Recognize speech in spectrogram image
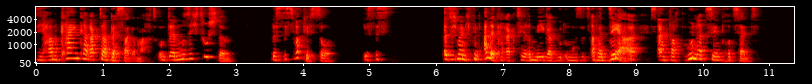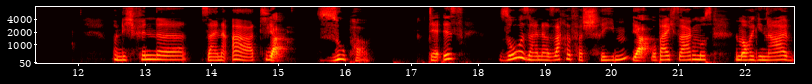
die haben keinen Charakter besser gemacht. Und da muss ich zustimmen. Das ist wirklich so. Das ist, also ich meine, ich finde alle Charaktere mega gut umgesetzt, aber der ist einfach 110 Prozent. Und ich finde seine Art Ja, super. Der ist so seiner Sache verschrieben, ja, wobei ich sagen muss, im Original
